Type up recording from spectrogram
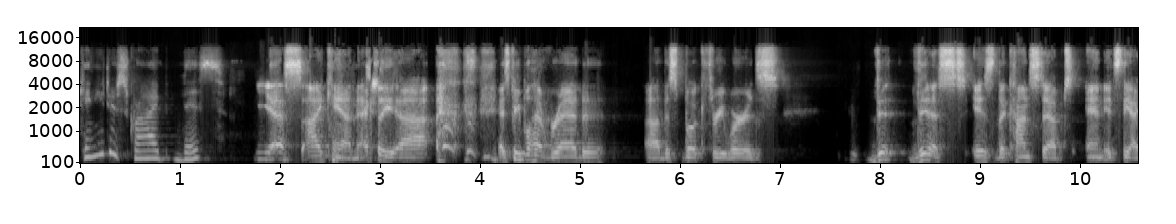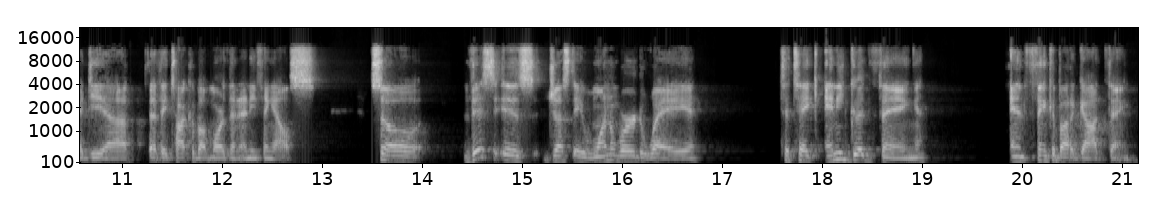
Can you describe this? Yes, I can. Actually, uh, as people have read uh, this book, Three Words, th- this is the concept and it's the idea that they talk about more than anything else. So, this is just a one word way to take any good thing and think about a God thing.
